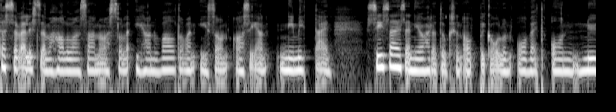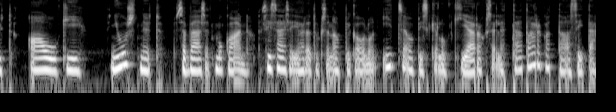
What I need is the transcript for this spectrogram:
Tässä välissä mä haluan sanoa sulle ihan valtavan ison asian, nimittäin Sisäisen johdatuksen oppikoulun ovet on nyt auki. Just nyt sä pääset mukaan sisäisen johdatuksen oppikoulun itseopiskelukierrokselle. Tämä tarkoittaa sitä,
